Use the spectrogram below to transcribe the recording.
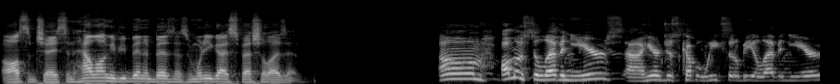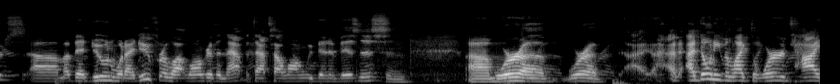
Awesome, Chase. And how long have you been in business and what do you guys specialize in? Um, almost 11 years. Uh, here in just a couple weeks, it'll be 11 years. Um, I've been doing what I do for a lot longer than that, but that's how long we've been in business. And um, we're a we're a I, I don't even like the words high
